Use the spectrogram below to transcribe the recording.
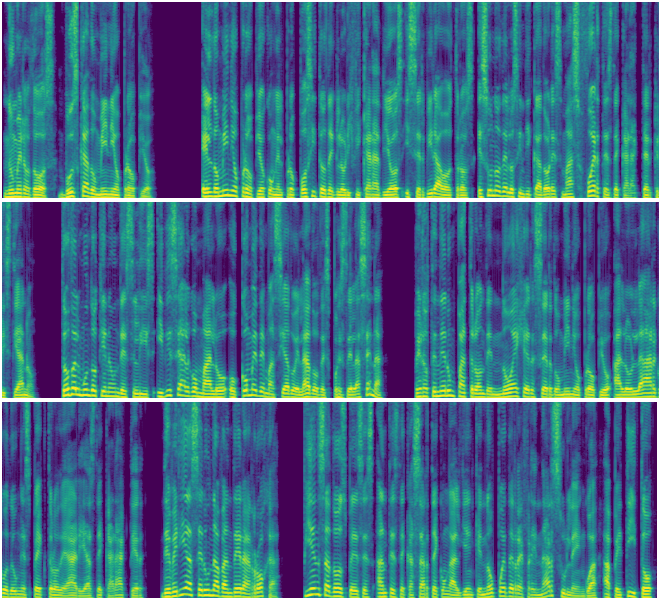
Número 2. Busca dominio propio. El dominio propio con el propósito de glorificar a Dios y servir a otros es uno de los indicadores más fuertes de carácter cristiano. Todo el mundo tiene un desliz y dice algo malo o come demasiado helado después de la cena, pero tener un patrón de no ejercer dominio propio a lo largo de un espectro de áreas de carácter debería ser una bandera roja. Piensa dos veces antes de casarte con alguien que no puede refrenar su lengua, apetito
